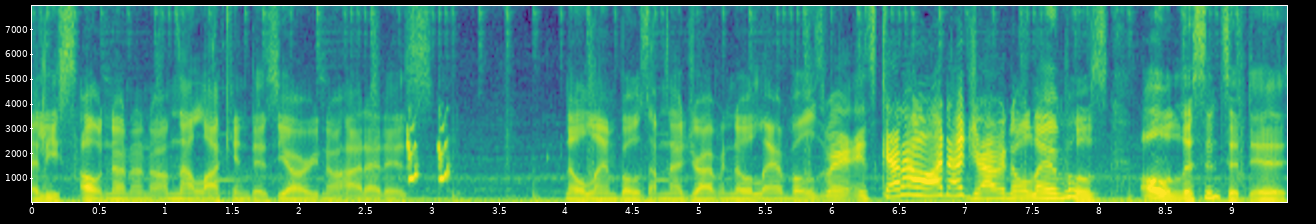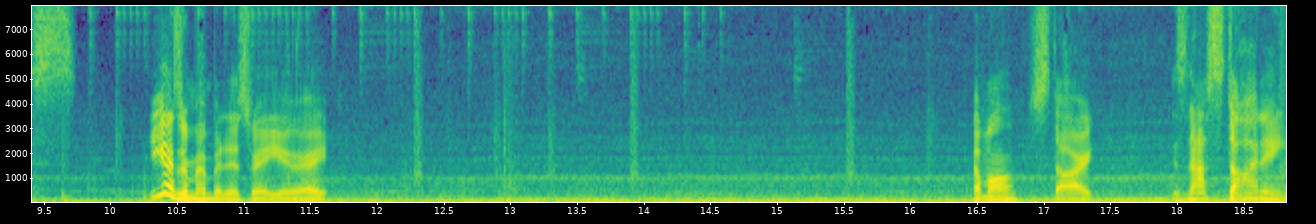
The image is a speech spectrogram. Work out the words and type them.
At least, oh no no no, I'm not locking this. You already know how that is. No Lambos. I'm not driving no Lambos, man. It's kind of hard not driving no Lambos. Oh, listen to this. You guys remember this right here, right? Come on, start. It's not starting.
